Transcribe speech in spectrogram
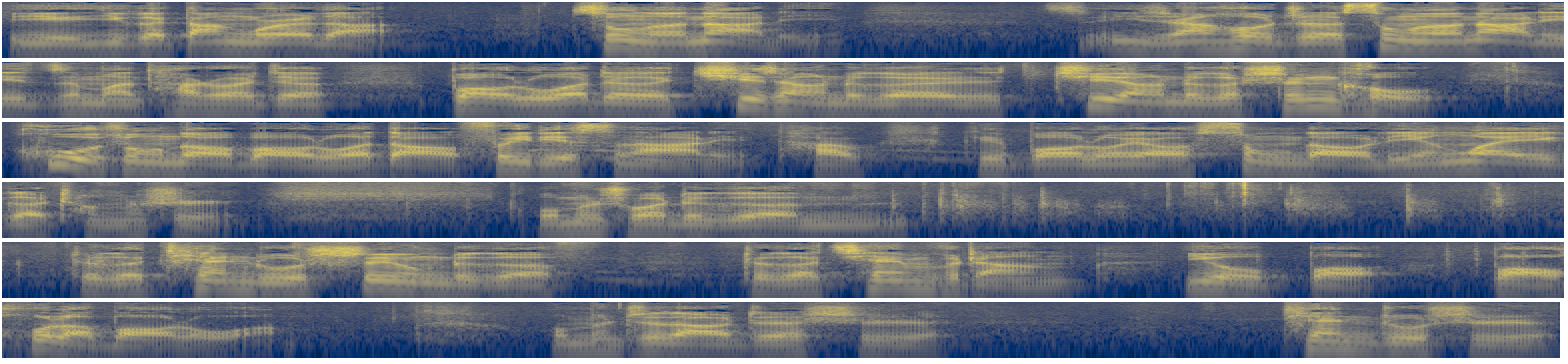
一一个当官的，送到那里。然后这送到那里，怎么？他说这保罗这个骑上这个骑上这个牲口，护送到保罗到菲利斯那里，他给保罗要送到另外一个城市。我们说这个这个天主使用这个这个千夫长又保保护了保罗。我们知道这是天主是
